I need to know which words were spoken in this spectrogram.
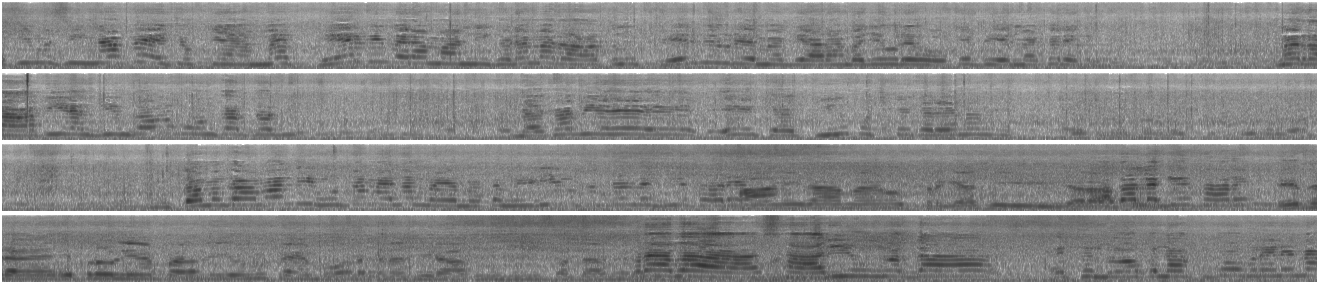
ਅਸੀਂ ਮਸ਼ੀਨਾਂ ਭੇਜ ਚੁੱਕੇ ਆ ਮੈਂ ਫੇਰ ਵੀ ਮੇਰਾ ਮਨ ਨਹੀਂ ਖੜਾ ਮੈਂ ਰਾਤ ਨੂੰ ਫੇਰ ਵੀ ਉਰੇ ਮੈਂ 11 ਵਜੇ ਉਰੇ ਹੋ ਕੇ ਫੇਰ ਮੈਂ ਘਰੇ ਗਈ ਮੈਂ ਰਾਤ ਹੀ ਐਸਡੀਐਮ ਸਾਹਿਬ ਨੂੰ ਫੋਨ ਕਰਦਾ ਸੀ। ਮੈਂ ਕਿਹਾ ਵੀ ਇਹ ਇਹ- ਕਿਹਨੂੰ ਪੁੱਛ ਕੇ ਕਰਿਆ ਇਹਨਾਂ ਨੇ? ਹੁਣ ਤਾਂ ਮੰਗਾਵਾਂਗੀ ਹੁਣ ਤਾਂ ਮੈਂ ਨਾ ਮੈਂ ਮੈਂ ਤਾਂ ਮੀਡੀਆ ਨੂੰ ਲੱਗੀ ਸਾਰੇ? ਪਾਣੀ ਦਾ ਮੈਂ ਉਤਰ ਗਿਆ ਸੀ ਯਾਰ ਪਤਾ ਲੱਗੇ ਸਾਰੇ? ਇਹ ਫਿਰ ਐਂ ਜੇ ਭੜੋਲੀਆਂ ਪੜਦੀ ਉਹਨੂੰ ਟਾਈਮ ਬਹੁਤ ਲੱਗਣਾ ਸੀ ਰਾਤ ਨੂੰ ਤੁਹਾਨੂੰ ਪਤਾ ਫਿਰ। ਭਰਾਵਾ ਸਾਰੀ ਉਮਰ ਦਾ ਇੱਥੇ ਲੋਕ ਨਰਕ ਭੋਗ ਰਹੇ ਨੇ ਨਾ।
